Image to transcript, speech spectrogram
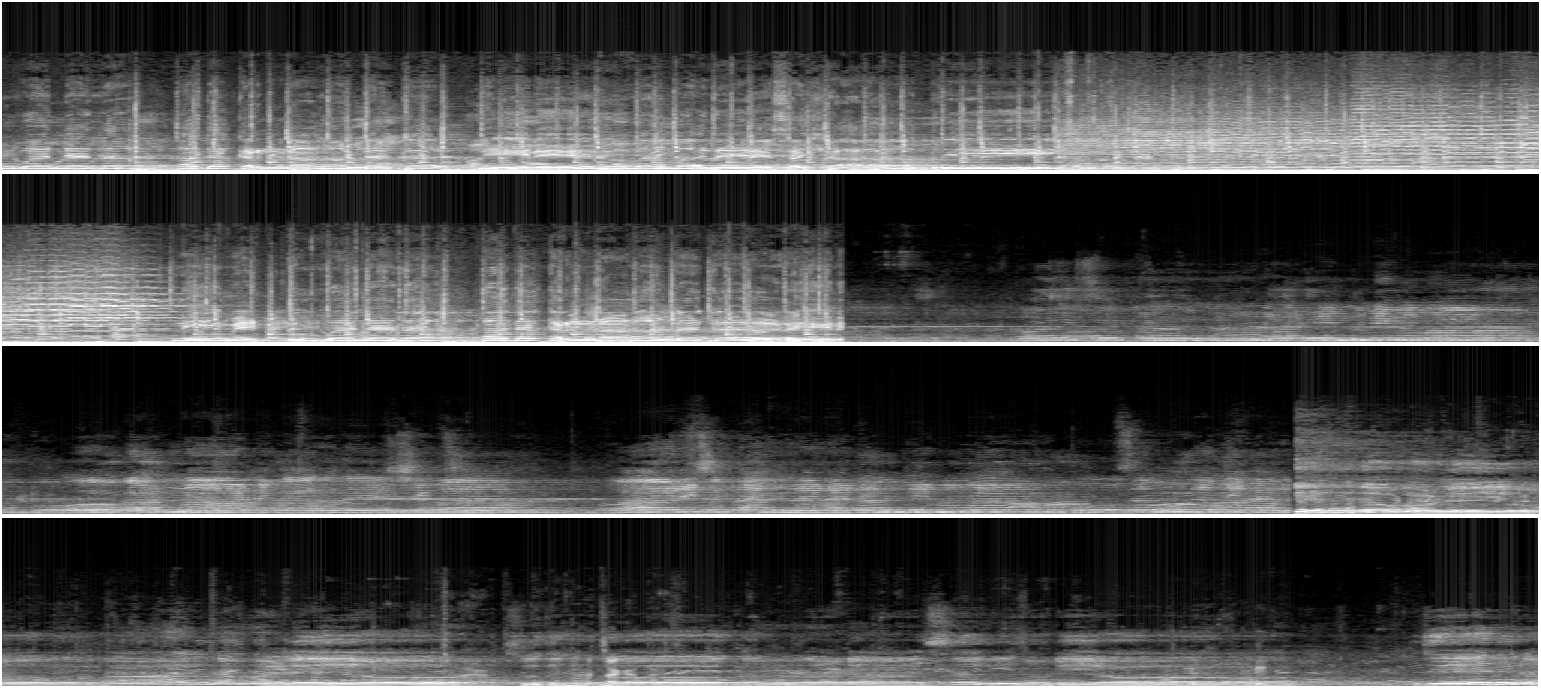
ಮೆಟ್ಟುವ ನೆಲ ಅದ ಕರ್ನಾಟಕ ನೀನೇರುವ ಮಲೆ ಸಹ್ಯಾದ್ರಿ. ನೀ ಮೆಟ್ಟುವ ನೆಲ ಅದ ಕರ್ನಾಟಕ ನೀನೆ ಕನ್ನಡ ಸವಿ ನುಡಿಯೋ ಜೇನಿನ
